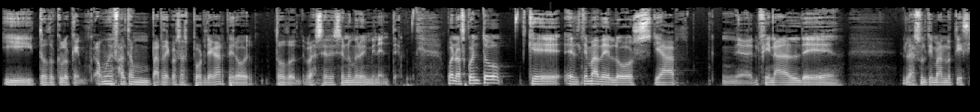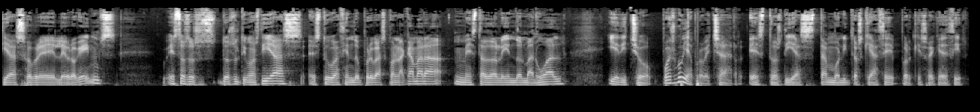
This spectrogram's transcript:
y todo lo que. Aún me faltan un par de cosas por llegar, pero todo va a ser ese número inminente. Bueno, os cuento que el tema de los ya. El final de las últimas noticias sobre el Eurogames. Estos dos últimos días estuve haciendo pruebas con la cámara, me he estado leyendo el manual y he dicho, pues voy a aprovechar estos días tan bonitos que hace, porque eso hay que decir,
